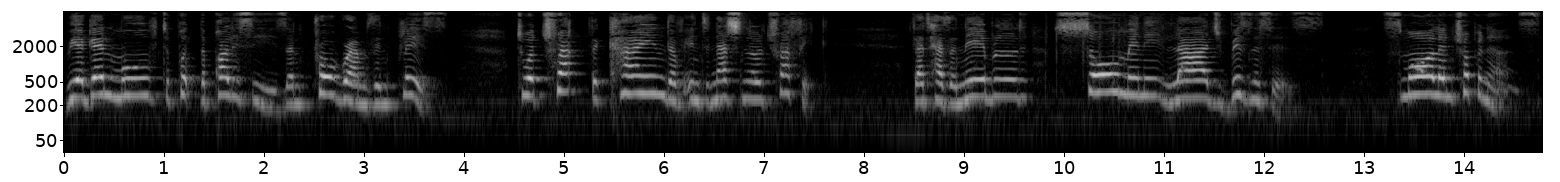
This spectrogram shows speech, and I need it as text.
we again moved to put the policies and programs in place to attract the kind of international traffic that has enabled so many large businesses, small entrepreneurs,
